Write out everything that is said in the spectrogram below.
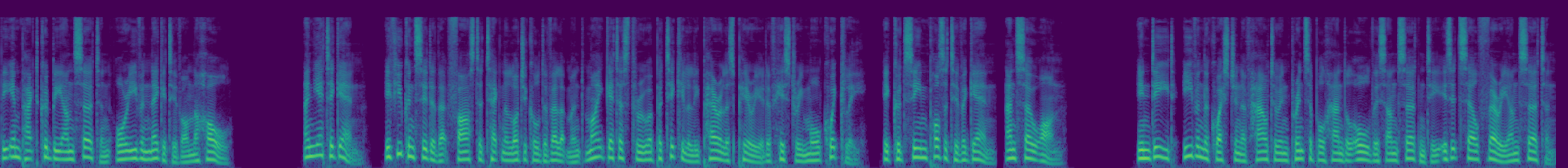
the impact could be uncertain or even negative on the whole. And yet again, if you consider that faster technological development might get us through a particularly perilous period of history more quickly, it could seem positive again, and so on. Indeed, even the question of how to in principle handle all this uncertainty is itself very uncertain.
